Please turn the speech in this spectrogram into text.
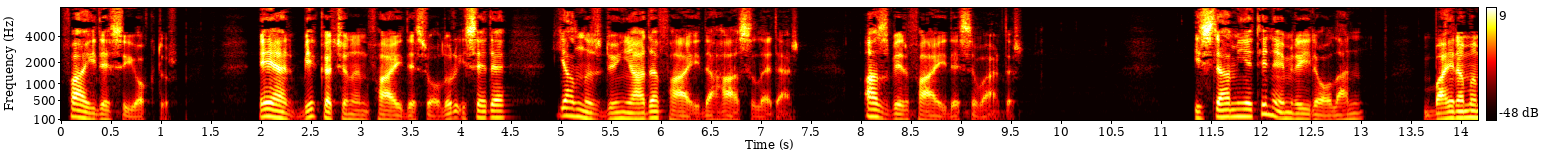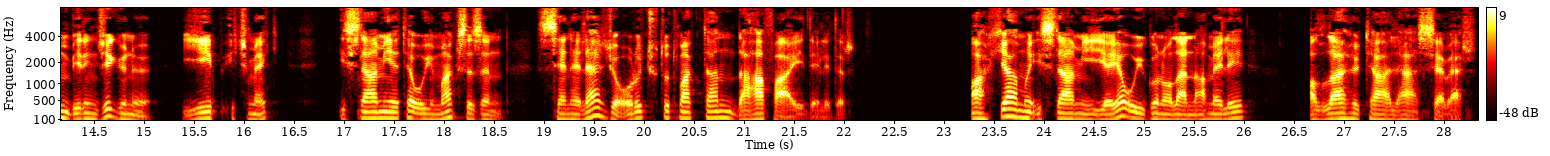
Faydası yoktur. Eğer birkaçının faydası olur ise de yalnız dünyada faide hasıl eder. Az bir faydası vardır. İslamiyetin emriyle olan bayramın birinci günü yiyip içmek, İslamiyete uymaksızın senelerce oruç tutmaktan daha faydalıdır. Ahkâm-ı İslamiyeye uygun olan ameli Allahü Teala sever.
